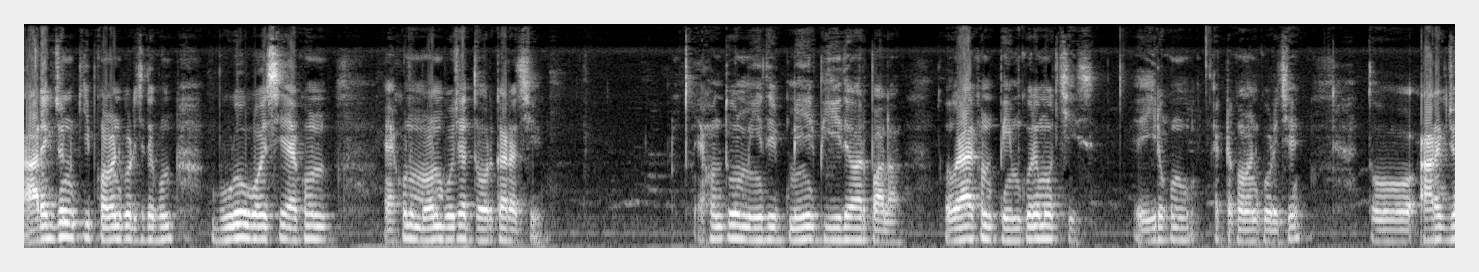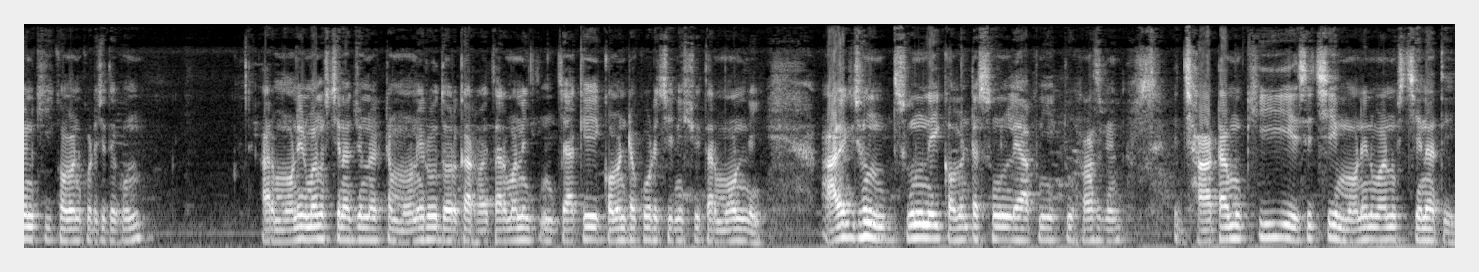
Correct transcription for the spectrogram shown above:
আরেকজন কি কমেন্ট করেছে, দেখুন, বুড়ো বয়সে এখন এখন মন বোঝার দরকার আছে। এখন তোর মেয়েদের মেয়ের বিয়ে দেওয়ার পালা। তোরা এখন প্রেম করে মরছিস। এইরকম একটা কমেন্ট করেছে। তো আরেকজন কি কমেন্ট করেছে, দেখুন আর মনের মানুষ চেনার জন্য একটা মনেরও দরকার হয়। তার মানে যাকে এই কমেন্টটা করেছে নিশ্চয়ই তার মন নেই। আরেকজন শুনুন, এই কমেন্টটা শুনলে আপনি একটু হাসবেন। ঝাঁটামুখী এসেছে মনের মানুষ চেনাতে।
